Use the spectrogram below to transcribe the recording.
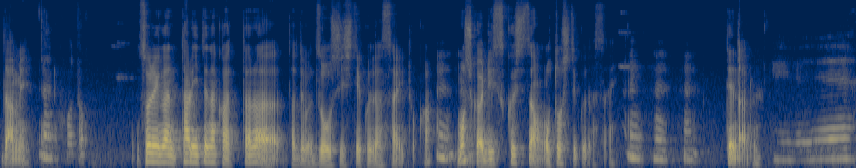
ダメ。なるほど。それが足りてなかったら例えば増資してくださいとか、うん。もしくはリスク資産を落としてくださいっうんうんうん。てなる。へえ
